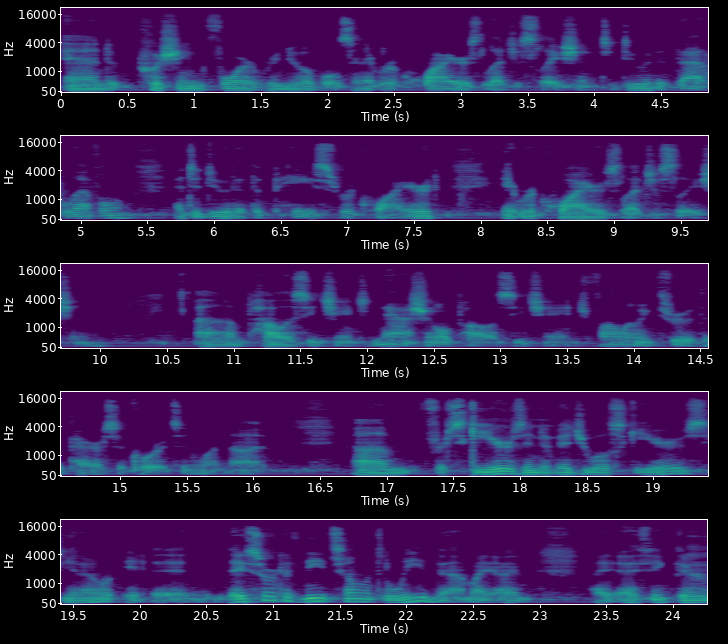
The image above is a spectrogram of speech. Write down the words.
and pushing for renewables. And it requires legislation to do it at that level and to do it at the pace required. It requires legislation. um, policy change, national policy change, following through with the Paris Accords and whatnot. Um, for skiers, individual skiers, you know, it, it, they sort of need someone to lead them. I, I, I think they're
